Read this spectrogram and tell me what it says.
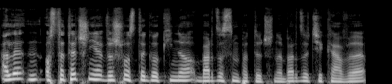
Ale ostatecznie wyszło z tego kino bardzo sympatyczne, bardzo ciekawe.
